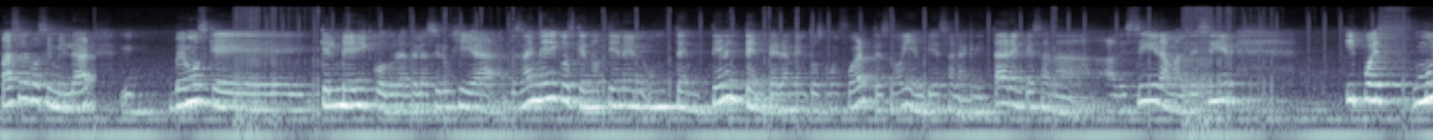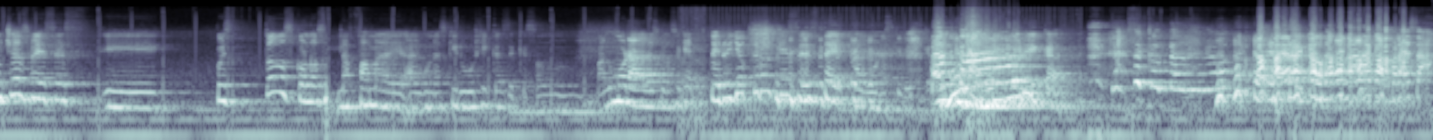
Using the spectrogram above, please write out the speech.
pasa algo similar. Vemos que, que el médico durante la cirugía, pues hay médicos que no tienen un tienen temperamentos muy fuertes, ¿no? Y empiezan a gritar, empiezan a, a decir, a maldecir. Y pues muchas veces, eh, pues todos conocen la fama de algunas quirúrgicas de que son malhumoradas, que no sé qué. Pero yo creo que es este. algunas quirúrgicas. Algunas quirúrgicas. Se contaminó.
